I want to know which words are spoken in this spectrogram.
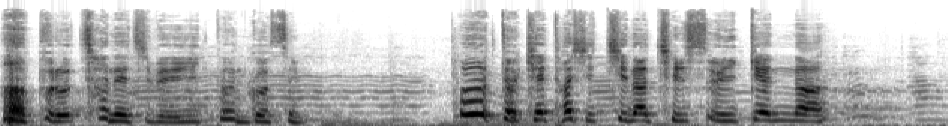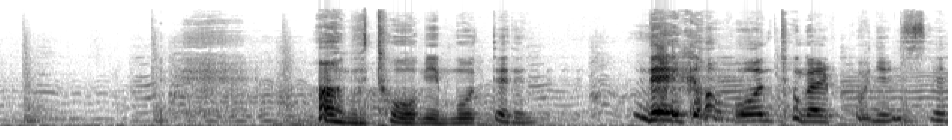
앞으로 자네 집에 있던 것을 어떻게 다시 지나칠 수 있겠나? 아무 도움이 못 되는 내가 원통할 뿐일세.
